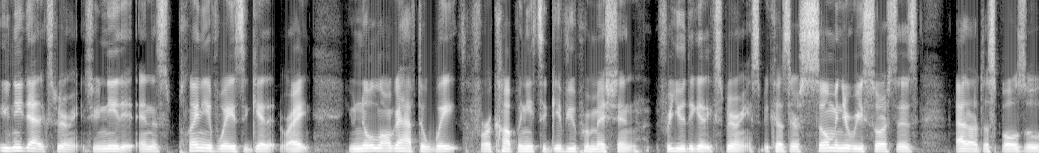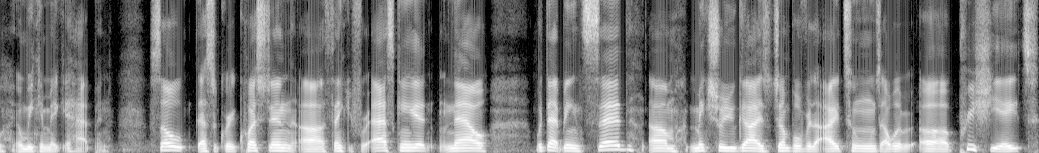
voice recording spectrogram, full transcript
you need that experience. You need it. And there's plenty of ways to get it, right? You no longer have to wait for a company to give you permission for you to get experience because there's so many resources at our disposal and we can make it happen. So that's a great question. Uh, thank you for asking it. Now, with that being said, um, make sure you guys jump over to iTunes. I would uh, appreciate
